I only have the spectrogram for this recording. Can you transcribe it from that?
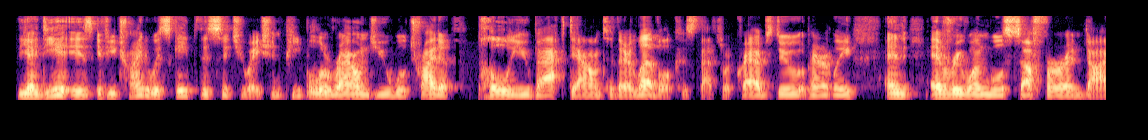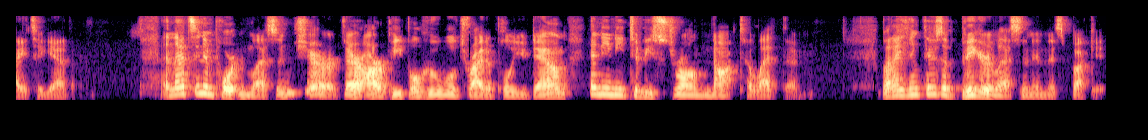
The idea is if you try to escape this situation, people around you will try to pull you back down to their level, because that's what crabs do, apparently, and everyone will suffer and die together. And that's an important lesson, sure. There are people who will try to pull you down, and you need to be strong not to let them. But I think there's a bigger lesson in this bucket.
